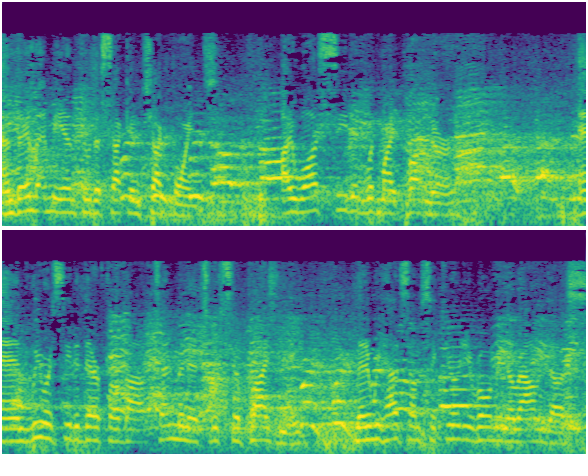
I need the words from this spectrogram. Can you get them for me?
and they let me in through the second checkpoint. I was seated with my partner, and we were seated there for about 10 minutes, which surprised me. Then we had some security roaming around us,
